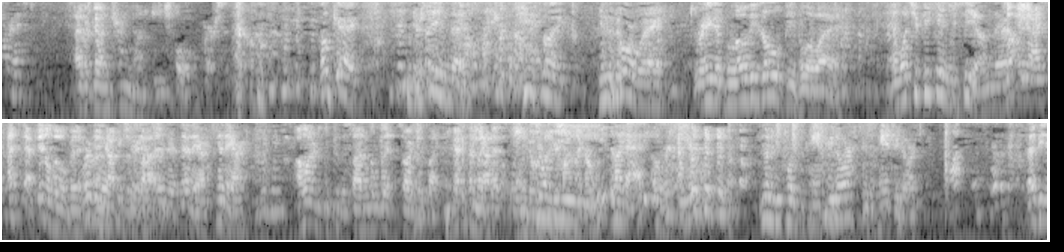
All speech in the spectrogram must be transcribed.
Alright. I have a gun trained on each old person. Okay, you're seeing this. Oh He's like in the doorway, ready to blow these old people away. And once you peek in, you see them. They're, No, yeah, I, I stepped in a little bit Wherever and their got to picture the is. side. There, there they are. Here they are. Mm-hmm. I wanted to get to the side a little bit so I could like. You guys have be like out that of the scene way. going You wanna through your mind, be like, are we the like baddies? over here? You want to be towards the pantry door? There's a pantry door. spot for us for the door. That'd be the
